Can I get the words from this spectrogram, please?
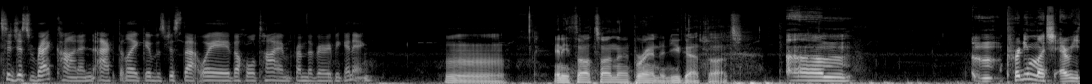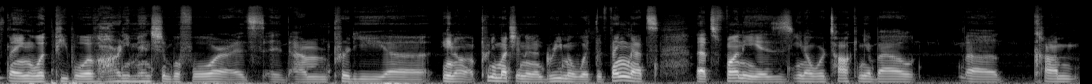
to just retcon and act like it was just that way the whole time from the very beginning? Hmm. Any thoughts on that, Brandon? You got thoughts? Um, pretty much everything what people have already mentioned before. It's it, I'm pretty uh, you know pretty much in an agreement with. The thing that's that's funny is you know we're talking about uh, com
